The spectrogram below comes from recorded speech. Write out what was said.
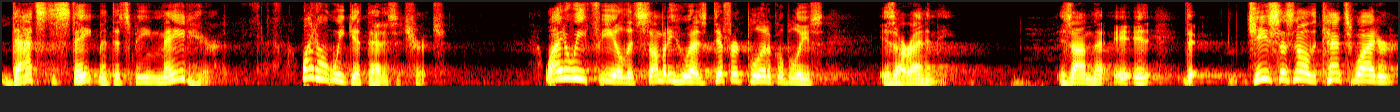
That's the statement that's being made here. Why don't we get that as a church? Why do we feel that somebody who has different political beliefs is our enemy? Is on the, it, it, the Jesus says, no, the tent's wider,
